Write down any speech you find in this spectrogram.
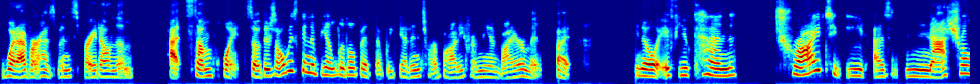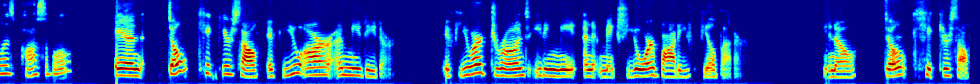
whatever has been sprayed on them at some point. So there's always going to be a little bit that we get into our body from the environment. But, you know, if you can try to eat as natural as possible and don't kick yourself if you are a meat eater, if you are drawn to eating meat and it makes your body feel better, you know, don't kick yourself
